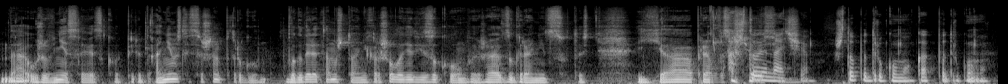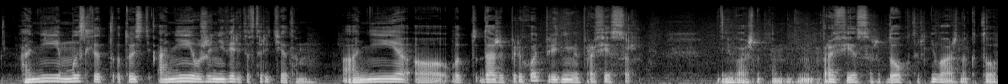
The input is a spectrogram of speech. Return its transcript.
да, уже вне советского периода, они мыслят совершенно по-другому. Благодаря тому, что они хорошо владеют языком, выезжают за границу. То есть я прям А что иначе? Что по-другому? Как по-другому? Они мыслят, то есть они уже не верят авторитетам. Они э, вот даже переходит перед ними профессор, неважно, там, профессор, доктор, неважно кто.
